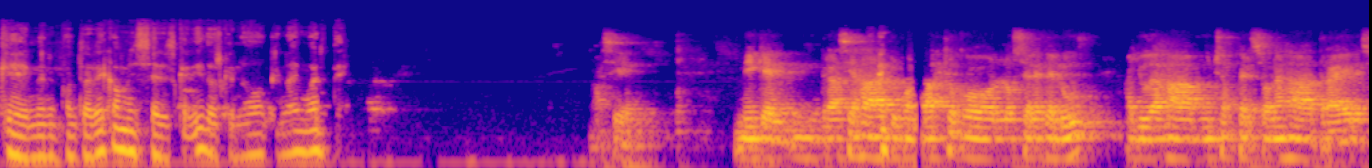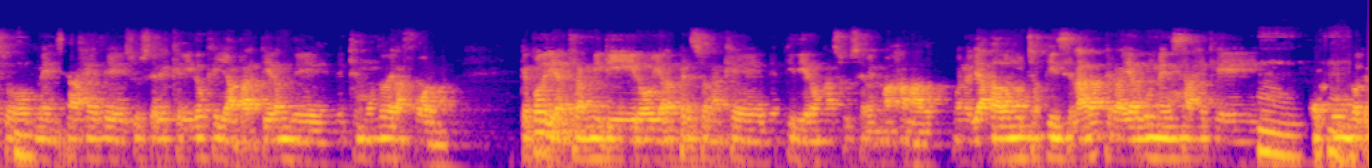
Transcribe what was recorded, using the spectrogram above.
que me encontraré con mis seres queridos, que no, que no hay muerte. Así es. Miquel, gracias a tu contacto con los seres de luz, ayudas a muchas personas a traer esos mensajes de sus seres queridos que ya partieron de, de este mundo de la forma. ¿Qué podrías transmitir hoy a las personas que despidieron a sus seres más amados? Bueno, ya has dado muchas pinceladas, pero ¿hay algún mensaje que, mm, mm. que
